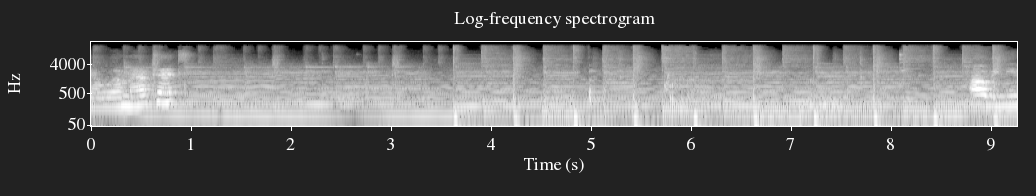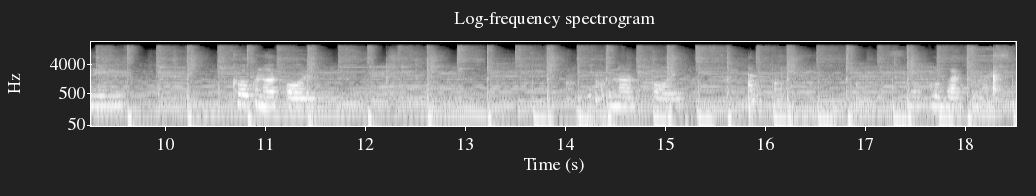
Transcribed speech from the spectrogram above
are well melted. All we need is coconut oil. Coconut oil. Go back to my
